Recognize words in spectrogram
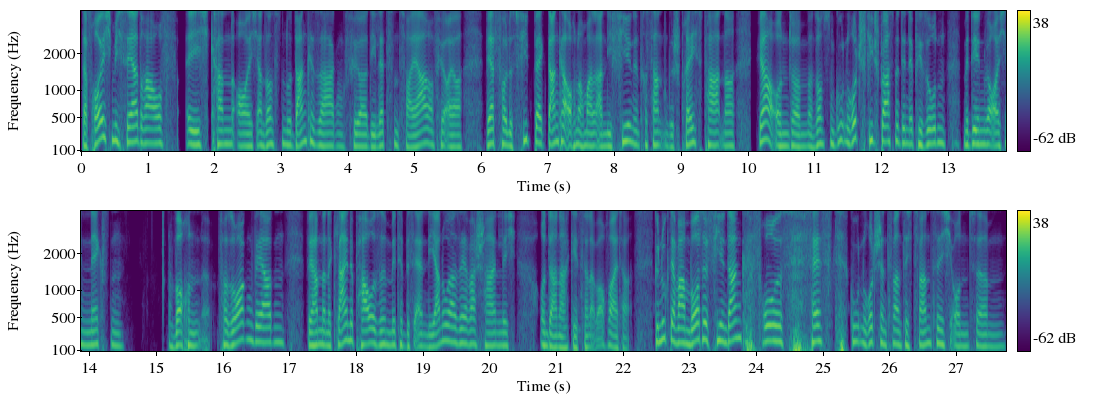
Da freue ich mich sehr drauf. Ich kann euch ansonsten nur Danke sagen für die letzten zwei Jahre, für euer wertvolles Feedback. Danke auch nochmal an die vielen interessanten Gesprächspartner. Ja, und ähm, ansonsten guten Rutsch. Viel Spaß mit den Episoden, mit denen wir euch in den nächsten Wochen äh, versorgen werden. Wir haben dann eine kleine Pause, Mitte bis Ende Januar sehr wahrscheinlich. Und danach geht es dann aber auch weiter. Genug der warmen Worte. Vielen Dank. Frohes Fest. Guten Rutsch in 2020 und ähm,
